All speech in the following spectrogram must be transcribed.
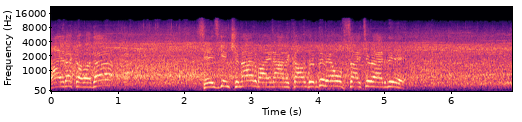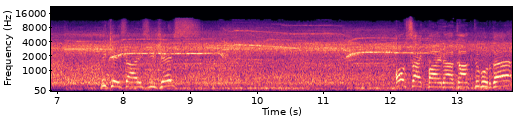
Bayrak havada. Sezgin Çınar bayrağını kaldırdı ve offside'ı verdi. Bir kez daha izleyeceğiz. Offside bayrağı kalktı burada.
